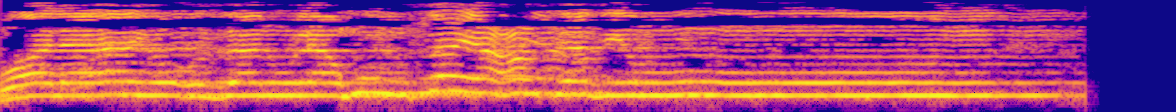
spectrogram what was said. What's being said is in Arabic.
ولا يؤذن لهم فيعتذرون.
